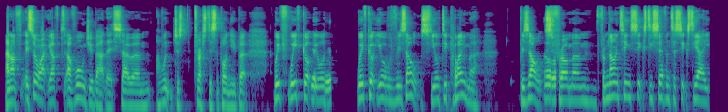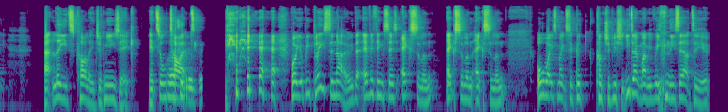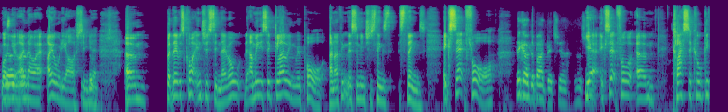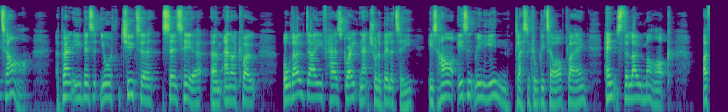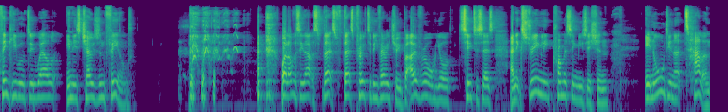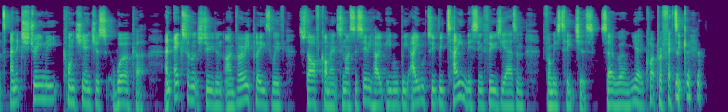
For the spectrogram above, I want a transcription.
and I've it's all right. I've I've warned you about this, so um, I wouldn't just thrust this upon you. But we've we've got your we've got your results, your diploma results oh. from um, from 1967 to 68 at Leeds College of Music. It's all typed. yeah. Well, you'll be pleased to know that everything says excellent, excellent, excellent always makes a good contribution. You don't mind me reading these out to you? Well, no, you, no. I know I, I, already asked you, yeah. Um, but they was quite interesting. They're all. I mean, it's a glowing report, and I think there's some interesting things, except for. Pick out the bad bits, yeah. That's yeah, right. except for um, classical guitar. Apparently, there's your tutor says here, um, and I quote: "Although Dave has great natural ability, his heart isn't really in classical guitar playing, hence the low mark. I think he will do well in his chosen field. well, obviously that's that's that's proved to be very true. But overall, your tutor says an extremely promising musician, inordinate talent, and extremely conscientious worker. An excellent student. I'm very pleased with staff comments, and I sincerely hope he will be able to retain this enthusiasm from his teachers. So, um, yeah, quite prophetic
